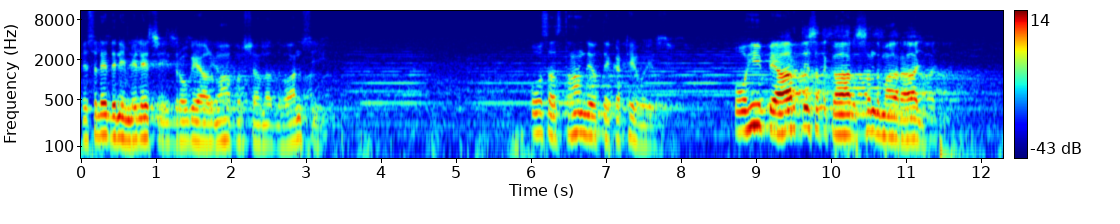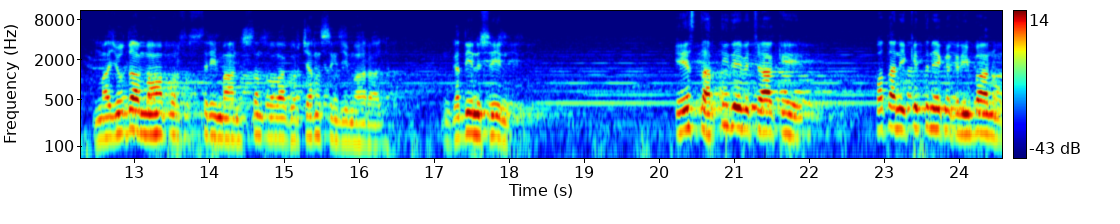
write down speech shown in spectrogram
ਪਿਛਲੇ ਦਿਨੀ ਮਿਲੇ ਸੀ ਦਰੋਗੇਵਾਲ ਮਹਾਂਪੁਰਸ਼ਾਂ ਦਾ ਦੀਵਾਨ ਸੀ। ਉਸ ਸਥਾਨ ਦੇ ਉੱਤੇ ਇਕੱਠੇ ਹੋਏ ਸੀ। ਉਹੀ ਪਿਆਰ ਤੇ ਸਤਿਕਾਰ ਸੰਤ ਮਹਾਰਾਜ। ਮੌਜੂਦਾ ਮਹਾਪੁਰਸ਼ ਸ੍ਰੀਮਾਨ ਸੰਤ ਬਾਬਾ ਗੁਰਚਰਨ ਸਿੰਘ ਜੀ ਮਹਾਰਾਜ, ਗੱਦੀ ਨਸ਼ੀਨ। ਇਸ ਧਰਤੀ ਦੇ ਵਿੱਚ ਆ ਕੇ ਪਤਾ ਨਹੀਂ ਕਿਤਨੇ ਕੁ ਗਰੀਬਾਂ ਨੂੰ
